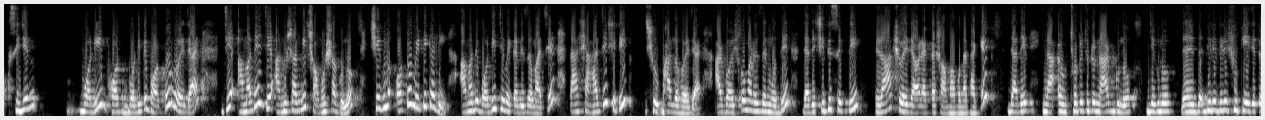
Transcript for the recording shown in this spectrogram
অক্সিজেন বডি বডিতে ভরপুর হয়ে যায় যে আমাদের যে আনুষাঙ্গিক সমস্যাগুলো, সেগুলো অটোমেটিক্যালি আমাদের বডির যে মেকানিজম আছে, তার সাহায্যে সেটি ভালো হয়ে যায়। আর বয়স্ক মানুষদের মধ্যে যাদের স্মৃতিশক্তি হ্রাস হয়ে যাওয়ার একটা সম্ভাবনা থাকে। যাদের ছোট ছোট নার্ভগুলো যেগুলো ধীরে ধীরে শুকিয়ে যেতে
